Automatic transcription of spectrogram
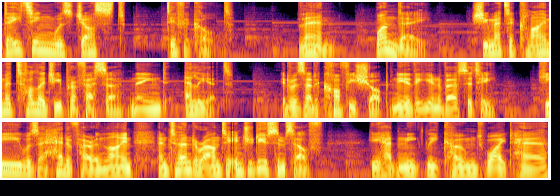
Dating was just difficult. Then, one day, she met a climatology professor named Elliot. It was at a coffee shop near the university. He was ahead of her in line and turned around to introduce himself. He had neatly combed white hair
